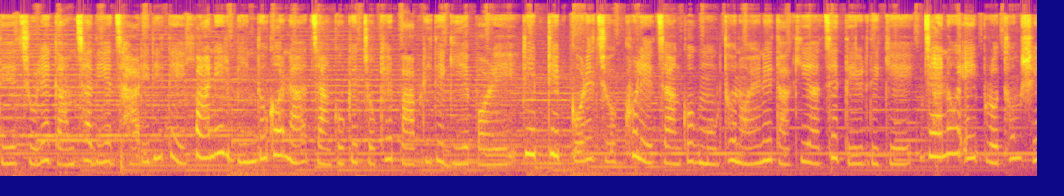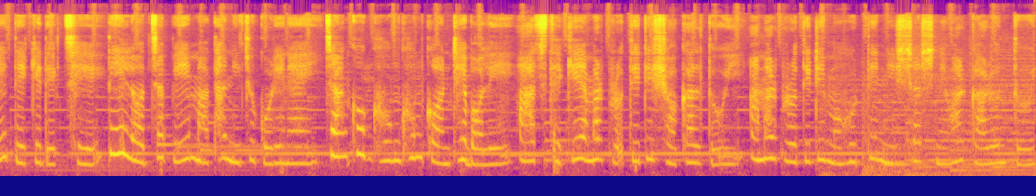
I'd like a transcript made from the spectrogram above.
তে চুলে গামছা দিয়ে ঝাড়ি দিতে পানির বিন্দু কণা জাঙ্কুকের চোখে পাপড়িতে গিয়ে পড়ে। টিপ টিপ করে চোখ খুলে জাঙ্কুক মুগ্ধ নয়নে তাকিয়ে আছে তের দিকে। যেন এই প্রথম সে তেকে দেখছে। তে লজ্জা পেয়ে মাথা নিচু করে নেয়। জাঙ্কুক ঘুম ঘুম কণ্ঠে বলে, আজ থেকে আমার প্রতিটি সকাল তুই। আমার প্রতিটি মুহূর্তে নিঃশ্বাস নেওয়ার কারণ তুই।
